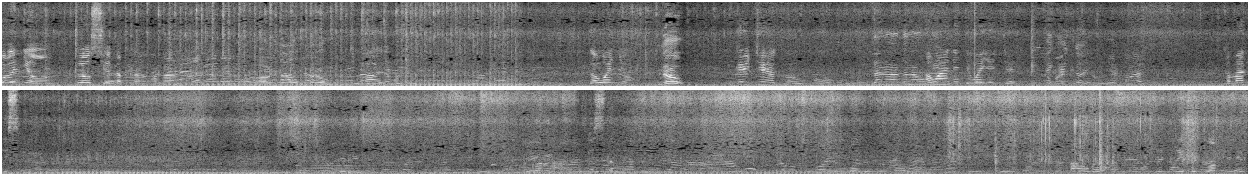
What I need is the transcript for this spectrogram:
puan nyo. Close yung tap ng kamay. Oh, tarong, tarong. Gawan nyo. No. Kayo dyan agaw. Oh. Awan, iti wayan dyan. Ay, good, good. Kamatis. Ribubuang din.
